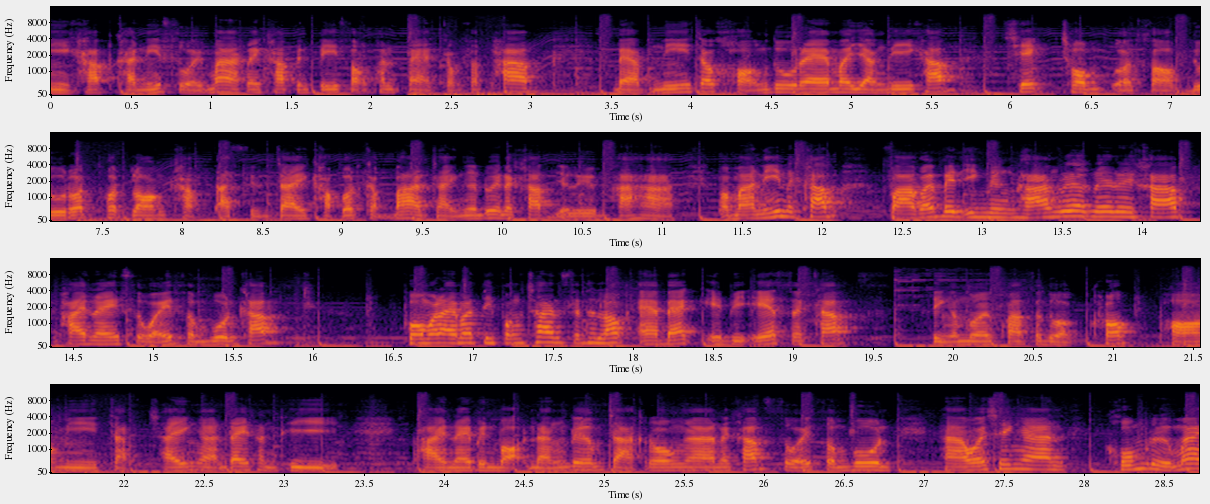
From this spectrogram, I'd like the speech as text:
นี่ครับคันนี้สวยมากเลยครับ เป็นปี 2008 กับสภาพ แบบนี้เจ้าของดูแลมาอย่างดีครับ เช็คชมตรวจสอบดูรถทดลองขับตัดสินใจขับรถกลับบ้านจ่ายเงินด้วยนะครับ อย่าลืมฮ่าฮ่าประมาณนี้นะครับ ฝากไว้เป็นอีกหนึ่งทางเลือกได้เลยครับ ภายในสวยสมบูรณ์ครับพวงมาลัยมัลติฟังก์ชัน Center Lock Airbag ABS นะครับ สิ่งอำนวยความสะดวกครบ พอมีจัดใช้งานได้ทันที ภายในเป็นเบาะหนังเดิมจากโรงงานนะครับ สวยสมบูรณ์ หาไว้ใช้งานคุ้มหรือไม่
